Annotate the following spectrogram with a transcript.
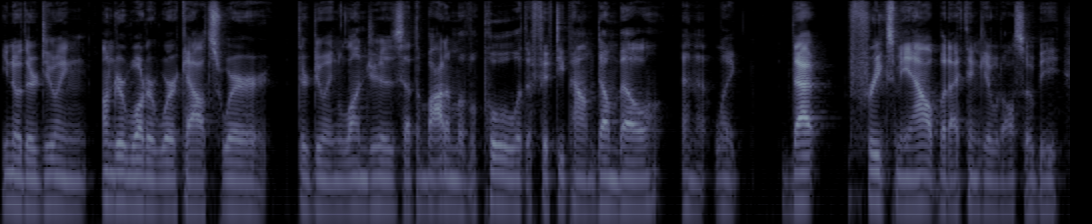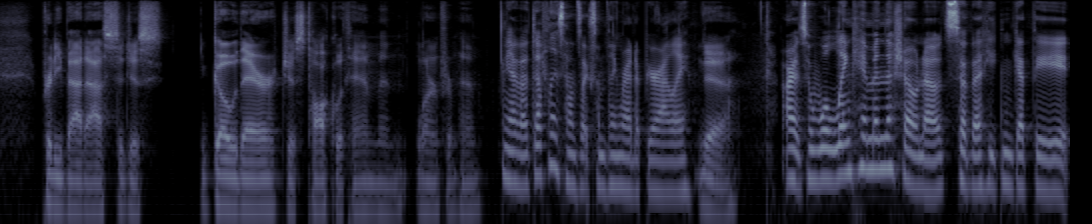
you know they're doing underwater workouts where they're doing lunges at the bottom of a pool with a 50 pound dumbbell and it, like that freaks me out but i think it would also be pretty badass to just go there just talk with him and learn from him Yeah, that definitely sounds like something right up your alley. yeah All right, so we'll link him in the show notes so that he can get the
